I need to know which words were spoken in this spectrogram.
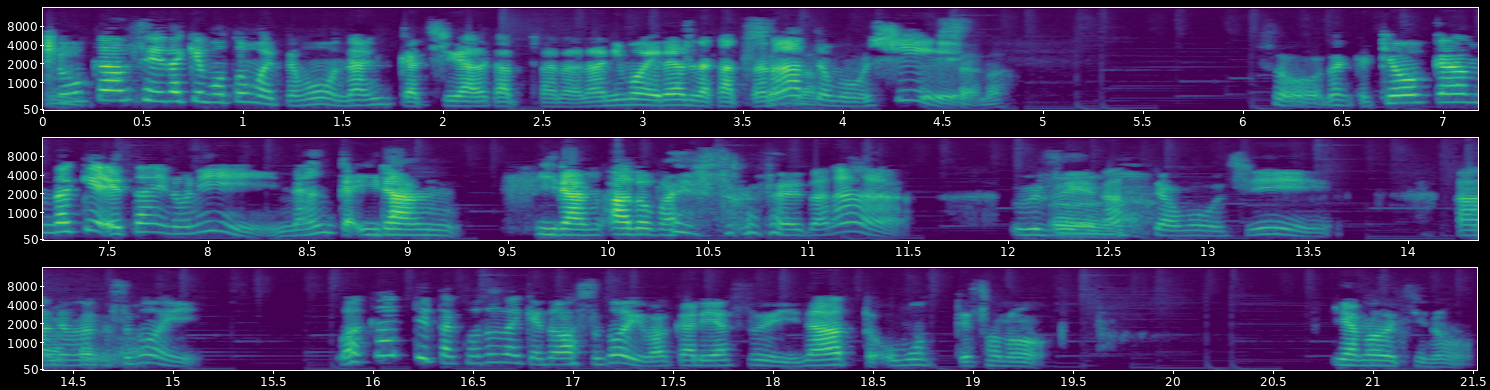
共感性だけ求めてもなんか違かったな、何も得られなかったなって思うし。そう、なんか共感だけ得たいのに、なんかいらん、いらんアドバイスとかされたら、うぜえなって思うし、あ、でもなんかすごい、分かってたことだけど、あすごい分かりやすいなと思って、その、山内の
